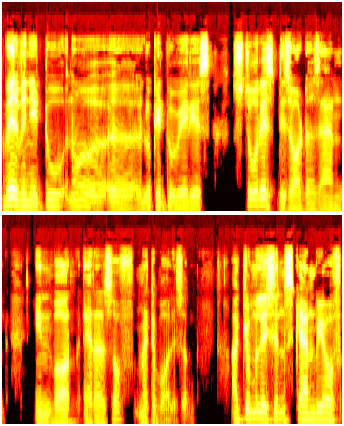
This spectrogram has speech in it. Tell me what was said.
where we need to you know uh, look into various storage disorders and inborn errors of metabolism. Accumulations can be of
